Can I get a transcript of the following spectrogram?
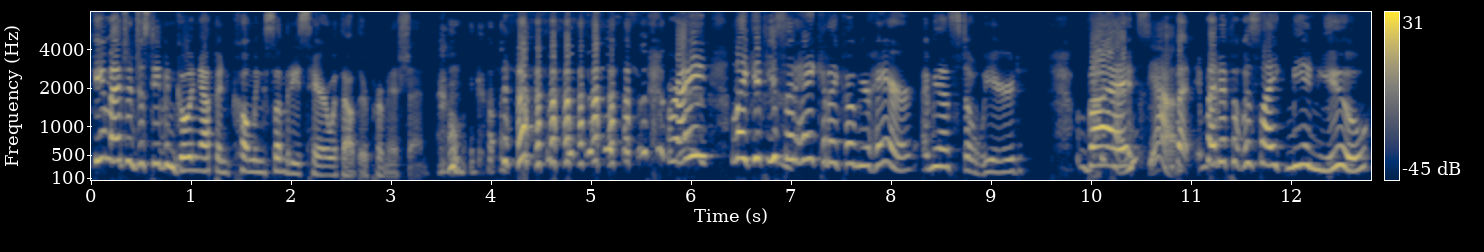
Can you imagine just even going up and combing somebody's hair without their permission? Oh my God. right? Like if you said, "Hey, can I comb your hair?" I mean, that's still weird. But Depends, yeah. but but if it was like me and you,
